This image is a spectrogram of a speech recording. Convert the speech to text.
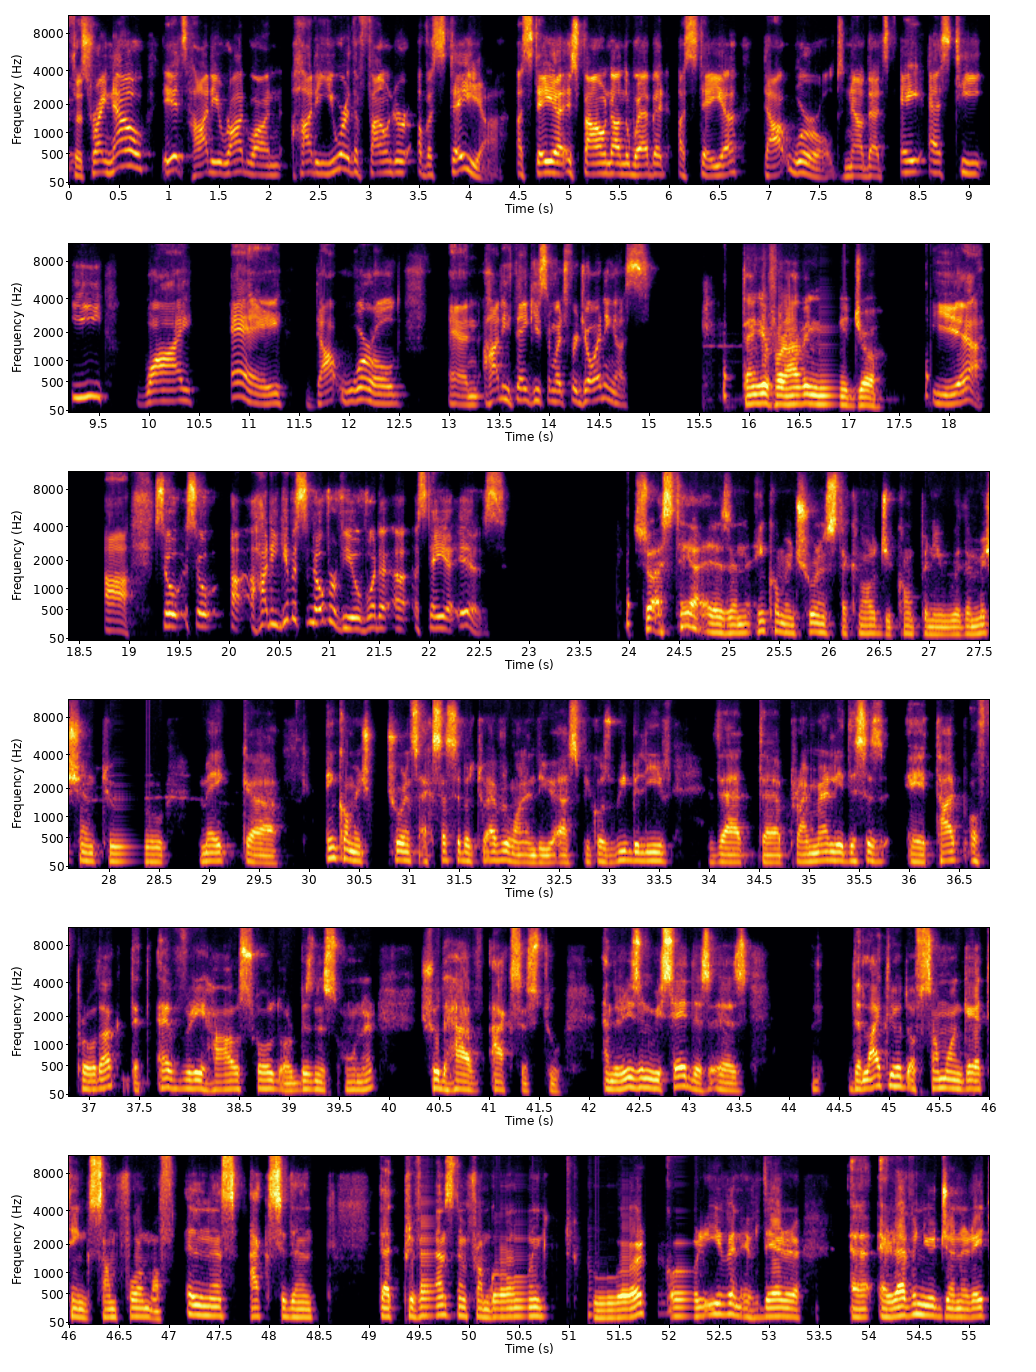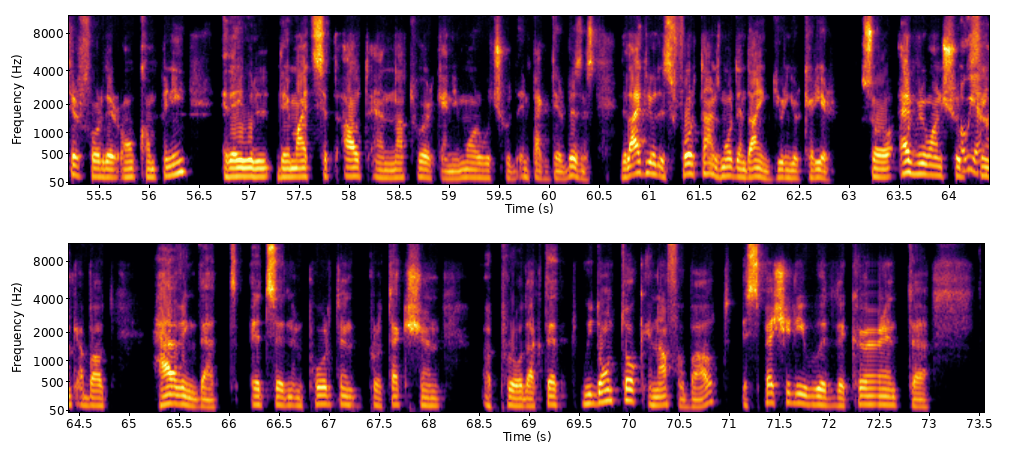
With us right now, it's Hadi Radwan. Hadi, you are the founder of Asteya. Asteya is found on the web at asteya.world. Now that's A S T E Y A dot world. And Hadi, thank you so much for joining us. Thank you for having me, Joe. Yeah. Uh, so, so uh, Hadi, give us an overview of what a Asteya is. So, Asteya is an income insurance technology company with a mission to make uh, income insurance accessible to everyone in the US because we believe that uh, primarily this is a type of product that every household or business owner should have access to. And the reason we say this is the likelihood of someone getting some form of illness, accident that prevents them from going to work, or even if they're a, a revenue generator for their own company, they will they might sit out and not work anymore, which would impact their business. The likelihood is four times more than dying during your career. So everyone should oh, yeah. think about having that. It's an important protection a product that we don't talk enough about, especially with the current uh,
